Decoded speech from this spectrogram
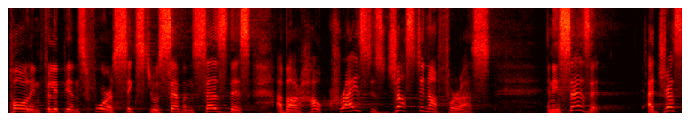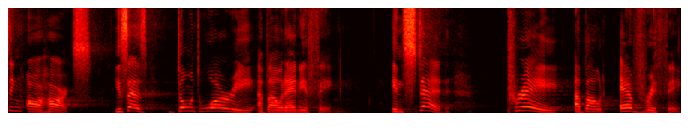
Paul in Philippians 4 6 through 7 says this about how Christ is just enough for us. And he says it, addressing our hearts. He says, Don't worry about anything. Instead, pray about everything.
